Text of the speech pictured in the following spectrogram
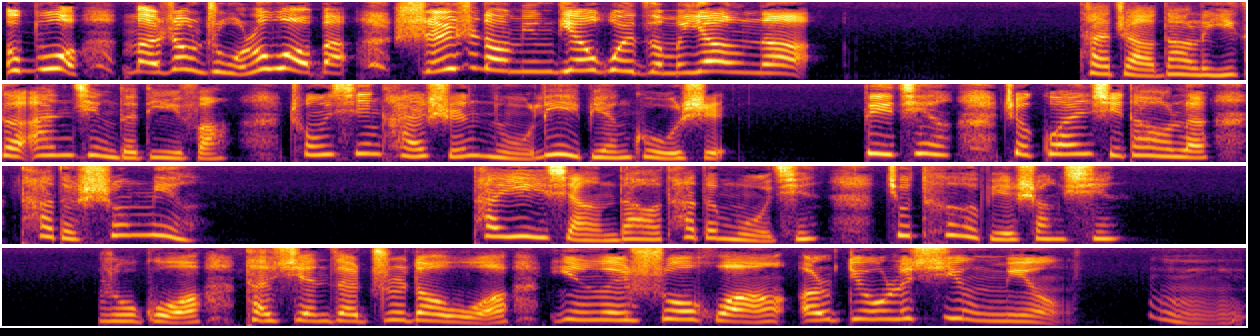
哦不！马上煮了我吧！谁知道明天会怎么样呢？他找到了一个安静的地方，重新开始努力编故事。毕竟这关系到了他的生命。他一想到他的母亲，就特别伤心。如果他现在知道我因为说谎而丢了性命，嗯。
